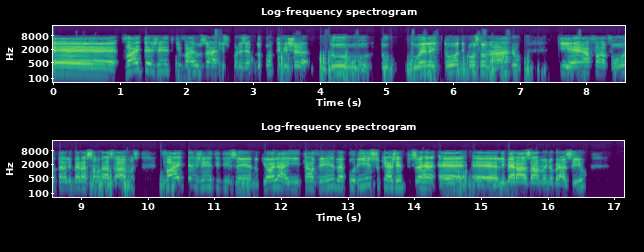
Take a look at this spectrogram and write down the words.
É, vai ter gente que vai usar isso, por exemplo, do ponto de vista do, do, do eleitor de Bolsonaro, que é a favor da liberação das armas. Vai ter gente dizendo que, olha aí, tá vendo, é por isso que a gente precisa é, é, liberar as armas no Brasil,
